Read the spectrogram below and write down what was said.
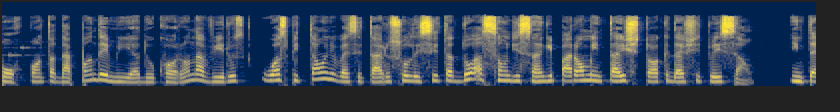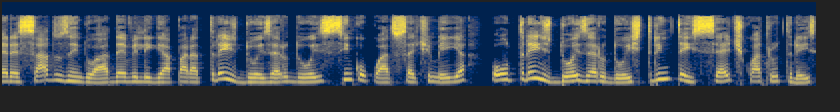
Por conta da pandemia do coronavírus, o Hospital Universitário solicita doação de sangue para aumentar o estoque da instituição. Interessados em doar devem ligar para 3202 5476 ou 3202 3743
